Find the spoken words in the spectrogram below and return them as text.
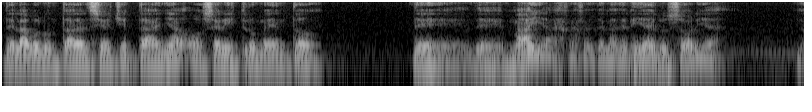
de la voluntad del Señor Chaitanya o ser instrumento de, Maya, de la energía ilusoria. ¿no?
